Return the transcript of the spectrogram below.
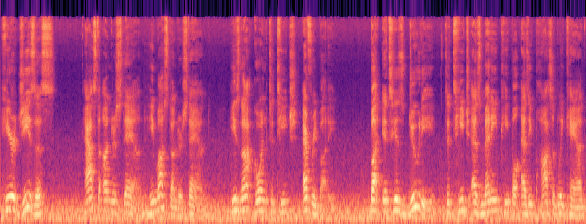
Here, Jesus has to understand, he must understand, he's not going to teach everybody, but it's his duty to teach as many people as he possibly can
